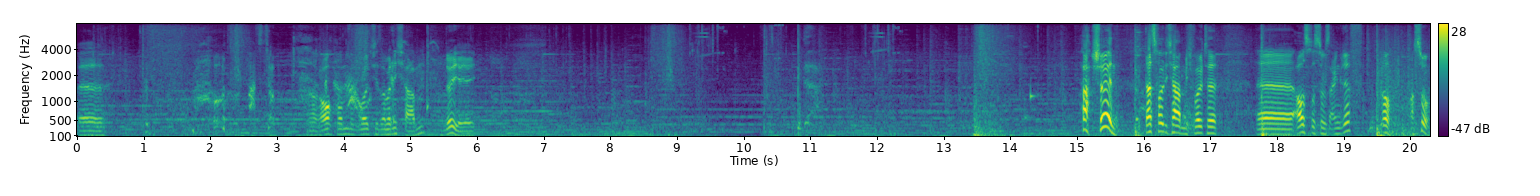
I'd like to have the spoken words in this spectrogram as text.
Äh. Na, Rauchbombe wollte ich jetzt aber nicht haben. Nö, Ha, schön! Das wollte ich haben. Ich wollte äh, Ausrüstungsangriff. Oh, ach so.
